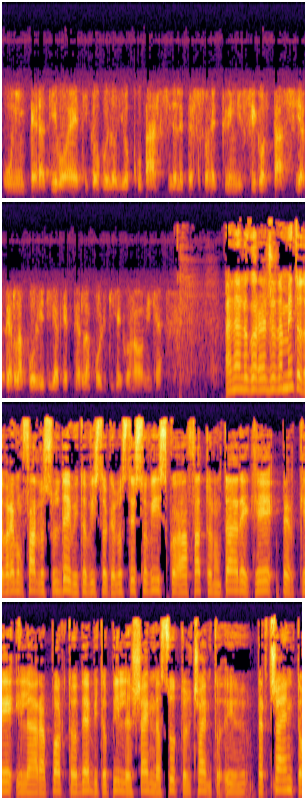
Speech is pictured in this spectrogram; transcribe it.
un imperativo etico quello di occuparsi delle persone più in difficoltà sia per la politica che per la politica economica. Analogo ragionamento dovremmo farlo sul debito, visto che lo stesso Visco ha fatto notare che perché il rapporto debito-PIL scenda sotto il 100%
